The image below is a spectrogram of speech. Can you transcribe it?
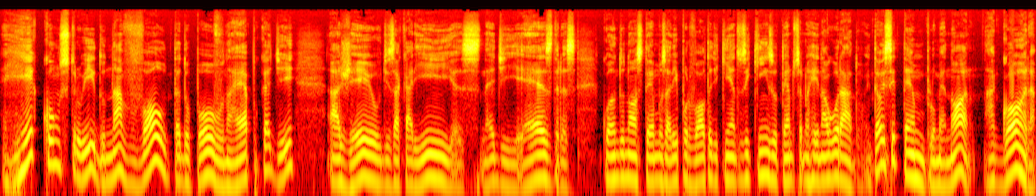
reconstruído na volta do povo na época de Ageu, de Zacarias, né, de Esdras, quando nós temos ali por volta de 515 o templo sendo reinaugurado. Então esse templo menor agora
